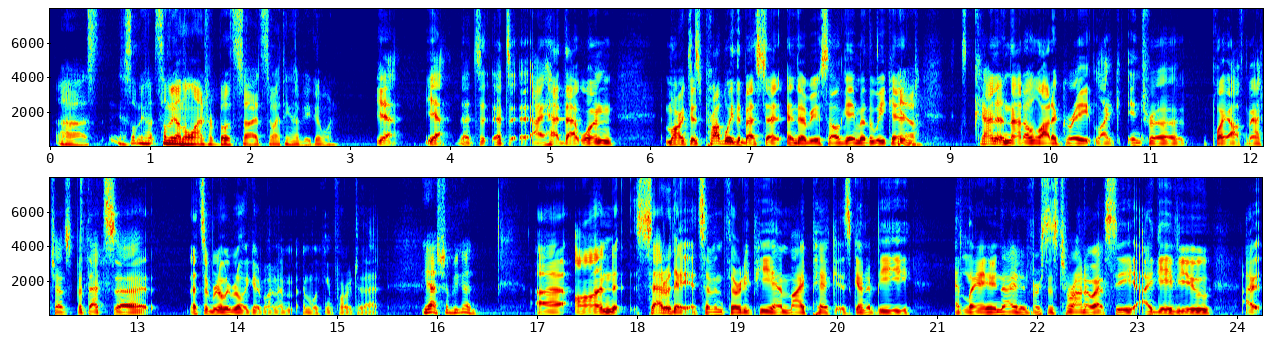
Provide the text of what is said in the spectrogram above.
Uh, something something on the line for both sides, so I think that'll be a good one. Yeah, yeah, that's that's. I had that one marked as probably the best NWSL game of the weekend. Yeah. Kind of not a lot of great like intra playoff matchups, but that's uh that's a really really good one. I'm I'm looking forward to that. Yeah, should be good. Uh, on Saturday at 7:30 p.m., my pick is going to be Atlanta United versus Toronto FC. I gave you. I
